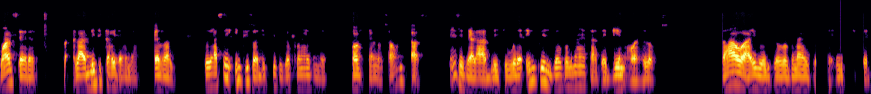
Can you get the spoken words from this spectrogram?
once the liability carried on the. So you are saying increase or decrease is recognized in the profit and loss. I want to ask, this is a liability. Will the increase be recognized as a gain or a loss? So how are you going to recognize the increase?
